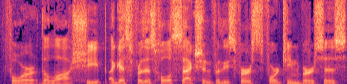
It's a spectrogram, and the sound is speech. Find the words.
for the lost sheep. I guess for this whole section, for these first 14 verses,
